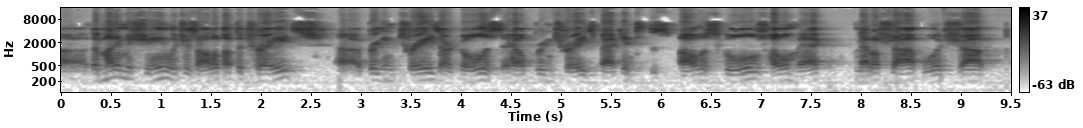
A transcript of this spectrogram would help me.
uh, the Money Machine, which is all about the trades, uh, bringing trades. Our goal is to help bring trades back into all the schools, home ec, metal shop, wood shop,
